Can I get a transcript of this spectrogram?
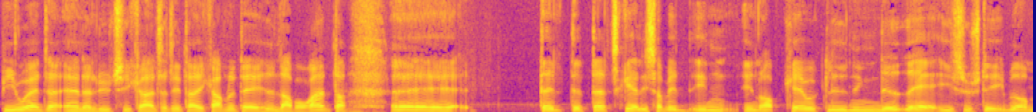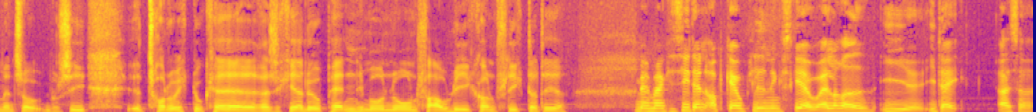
bioanalytikere, altså det, der i gamle dage hed laboranter. Øh, der, der, der sker ligesom en, en, en opgaveglidning nedad i systemet, om man så må sige. Tror du ikke, du kan risikere at løbe panden imod nogle faglige konflikter der? Men man kan sige, at den opgaveglidning sker jo allerede i, øh, i dag. Altså,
